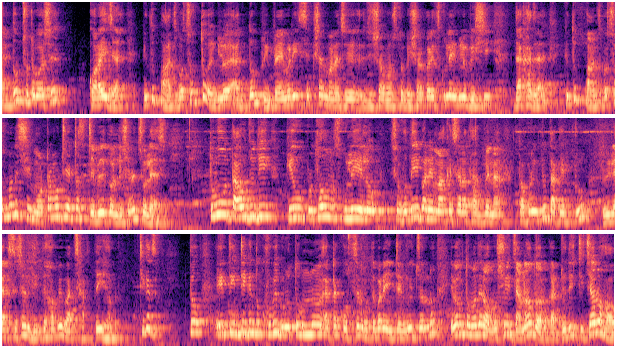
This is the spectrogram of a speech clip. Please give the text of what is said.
একদম ছোট বয়সে করাই যায়। কিন্তু পাঁচ বছর তো এগুলো একদম প্রি প্রাইমারি সেকশন মানে যে যে সমস্ত বেসরকারি স্কুলে এগুলো বেশি দেখা যায়। কিন্তু পাঁচ বছর মানে সে মোটামুটি একটা স্টেবল কন্ডিশনে চলে আসে। তবুও তাও যদি কেউ প্রথম স্কুলে এলো, সে হতেই পারে মাকে ছাড়া থাকবে না, তখন কিন্তু তাকে একটু রিল্যাক্সেশন দিতে হবে বা ছাড়তেই হবে। ঠিক আছে? তো এই তিনটে কিন্তু খুবই গুরুত্বপূর্ণ একটা কোশ্চেন হতে পারে ইন্টারভিউর জন্য এবং তোমাদের অবশ্যই জানাও দরকার। যদি টিচারও হও,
